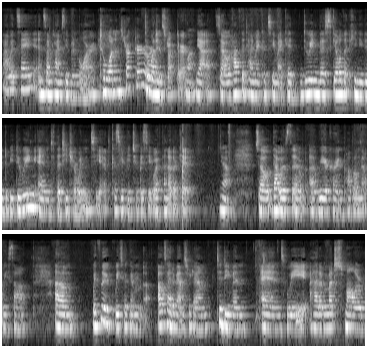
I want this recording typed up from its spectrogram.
I would say, and sometimes even more to one instructor? to one instructor. Wow. Yeah. So half the time I could see my kid doing the skill that he needed to be doing, and the teacher wouldn't see it because he'd be too busy with another kid. Yeah. So that was a, a reoccurring problem that we saw. Um, with Luke, we took him outside of Amsterdam to Diemen, and we had a much smaller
